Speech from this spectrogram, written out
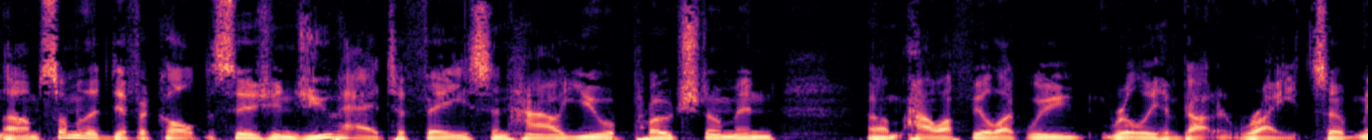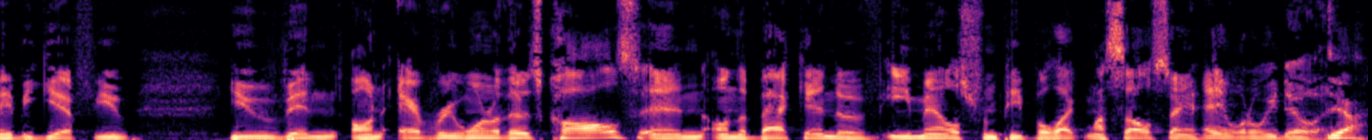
um, some of the difficult decisions you had to face and how you approached them and um, how I feel like we really have gotten it right. So maybe Giff, you you've been on every one of those calls and on the back end of emails from people like myself saying, "Hey, what are we doing?" Yeah,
